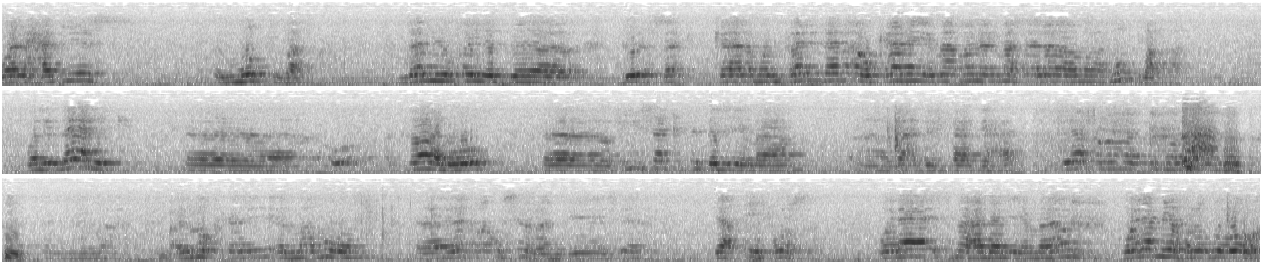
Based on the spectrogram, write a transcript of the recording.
والحديث مطلق. لم يقيد كان منفردا أو كان إماما المسألة مطلقة. ولذلك قالوا آه، في سكتة الإمام آه، بعد الفاتحة. يقرأ المقتدي المأموم آه، يقرأ سرا يعطيه فرصة. ولا اسم على الإمام ولم يفرضوا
